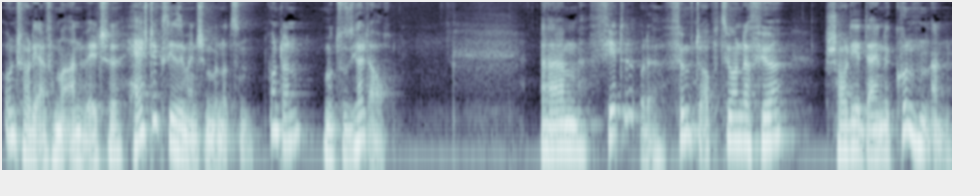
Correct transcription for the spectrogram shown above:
und schau dir einfach mal an, welche Hashtags diese Menschen benutzen. Und dann nutze sie halt auch. Ähm, vierte oder fünfte Option dafür, schau dir deine Kunden an.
